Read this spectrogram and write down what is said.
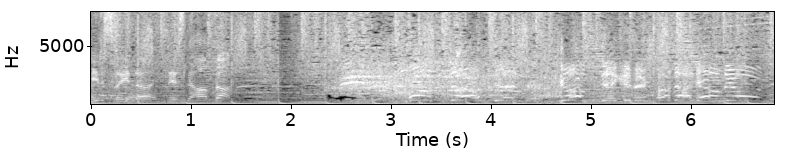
Bir sayıda Neslihan'dan. Kaptan! Kaptan gümüş alıyor!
